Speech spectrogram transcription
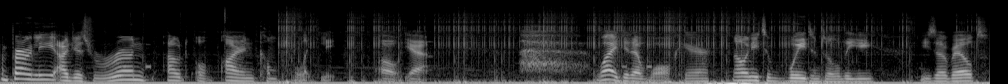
Apparently I just run out of iron completely. Oh yeah. Why did I walk here? Now I need to wait until the these are built.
